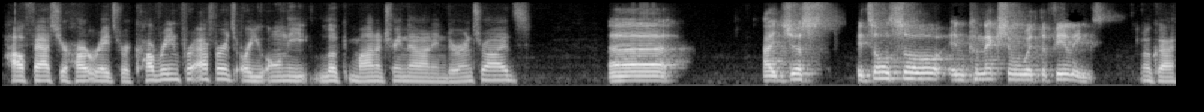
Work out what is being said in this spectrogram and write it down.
how fast your heart rate's recovering for efforts, or you only look monitoring that on endurance rides? Uh, I just it's also in connection with the feelings. Okay.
